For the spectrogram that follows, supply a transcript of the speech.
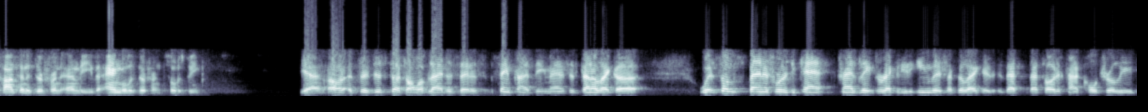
content is different and the the angle is different, so to speak. Yeah, I would, to just touch on what Vlad just said, it's the same kind of thing, man. It's just kind of like uh with some Spanish words you can't translate directly to English. I feel like it, that's that's how it is kind of culturally.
